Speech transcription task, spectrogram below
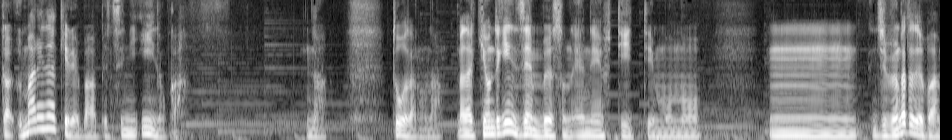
が生まれなければ別にいいのか。な。どうだろうな。まだ基本的に全部その NFT っていうものうーん自分が例えば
